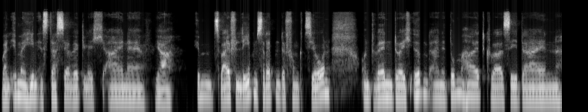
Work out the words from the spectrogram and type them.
weil immerhin ist das ja wirklich eine, ja, im Zweifel lebensrettende Funktion. Und wenn durch irgendeine Dummheit quasi dein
